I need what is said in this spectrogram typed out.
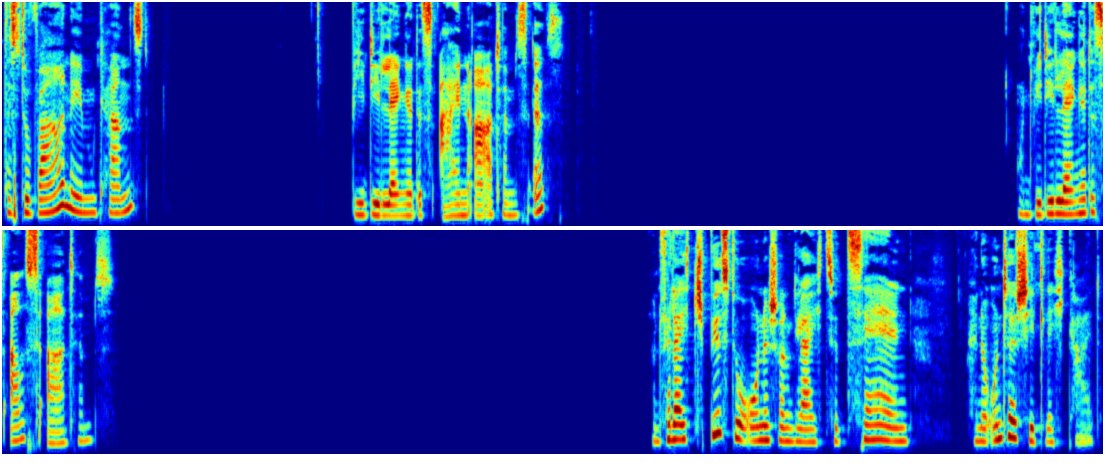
dass du wahrnehmen kannst, wie die Länge des Einatems ist. Und wie die Länge des Ausatems. Und vielleicht spürst du, ohne schon gleich zu zählen, eine Unterschiedlichkeit.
